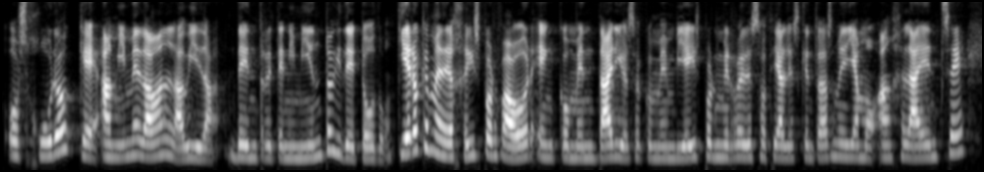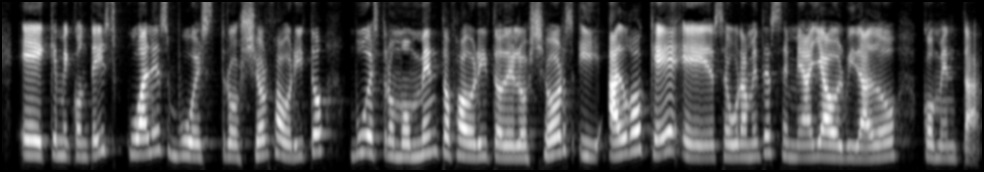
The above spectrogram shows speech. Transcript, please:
os juro que a mí me daban la vida de entretenimiento y de todo. Quiero que me dejéis, por favor, en comentarios o que me enviéis por mis redes sociales, que en todas me llamo Ángela Enche, eh, que me contéis cuál es vuestro short favorito, vuestro momento favorito de los shorts y algo que eh, seguramente se me haya olvidado comentar.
